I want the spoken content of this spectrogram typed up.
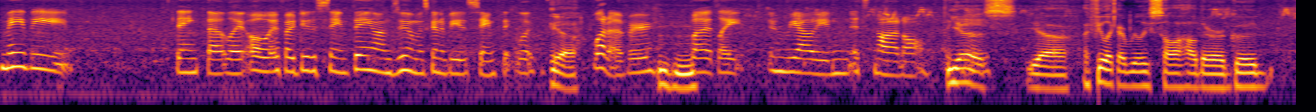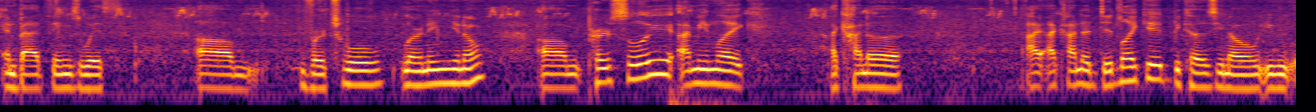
maybe think that like oh if i do the same thing on zoom it's going to be the same thing like yeah whatever Mhm. but like in reality it's not at all Yes, yeah. I feel like I really saw how there are good and bad things with um, virtual learning, you know? Um, personally, I mean, like, I kind of. I, I kind of did like it because you know you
